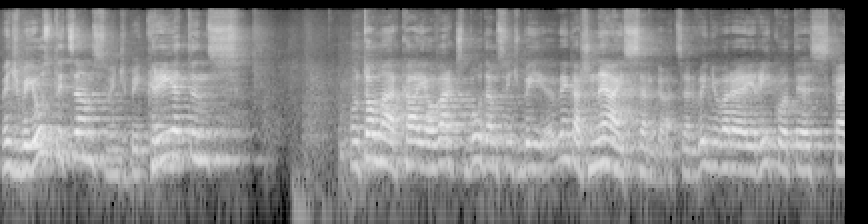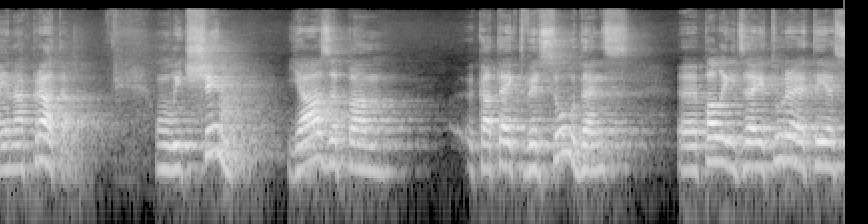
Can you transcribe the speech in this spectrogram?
Viņš bija uzticams, viņš bija krietns, un tomēr, kā jau vergs būdams, viņš bija vienkārši neaizsargāts. Ar viņu varēja rīkoties, kā ienāk prātā. Un līdz šim Jāzepam, kā teikt, virs ūdens eh, palīdzēja turēties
